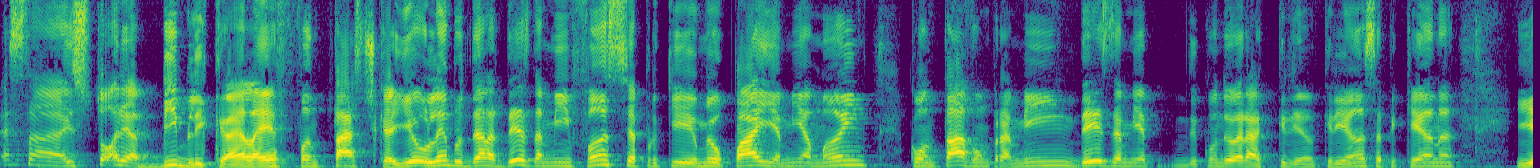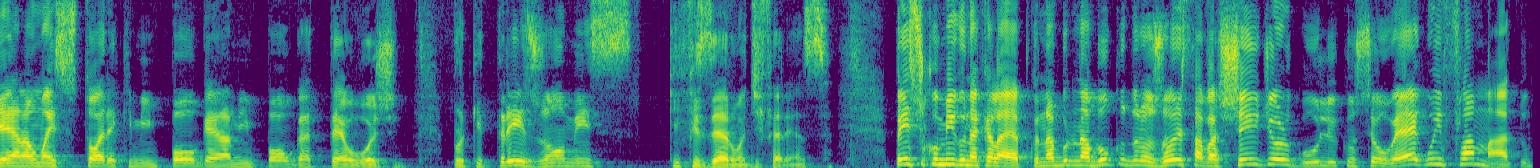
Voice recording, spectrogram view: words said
Essa história bíblica, ela é fantástica e eu lembro dela desde a minha infância, porque o meu pai e a minha mãe contavam para mim desde a minha, quando eu era criança pequena e ela é uma história que me empolga, ela me empolga até hoje, porque três homens que fizeram a diferença. Pense comigo naquela época, Nabucodonosor estava cheio de orgulho e com seu ego inflamado,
